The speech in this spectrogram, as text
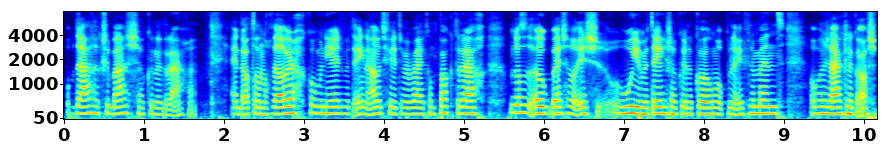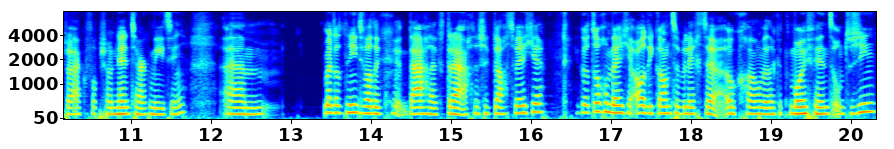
op dagelijkse basis zou kunnen dragen. En dat dan nog wel weer gecombineerd met één outfit waarbij ik een pak draag. Omdat het ook best wel is hoe je me tegen zou kunnen komen op een evenement. Op een zakelijke afspraak of op zo'n netwerkmeeting. Um, maar dat is niet wat ik dagelijks draag. Dus ik dacht, weet je, ik wil toch een beetje al die kanten belichten. Ook gewoon omdat ik het mooi vind om te zien.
